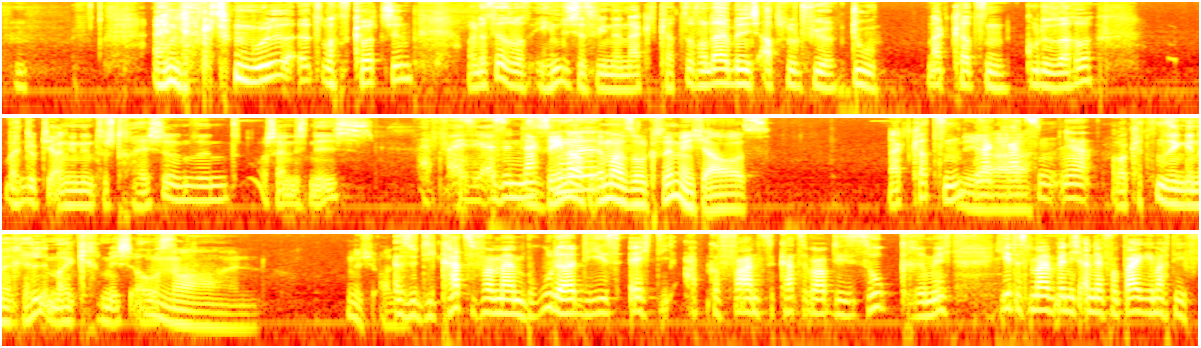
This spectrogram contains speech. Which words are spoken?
Ein Nacktmull als Maskottchen. Und das ist ja sowas ähnliches wie eine Nacktkatze. Von daher bin ich absolut für du. Nacktkatzen, gute Sache. Weiß nicht, ob die angenehm zu streicheln sind. Wahrscheinlich nicht. Weiß ich, also Die sehen auch immer so grimmig aus. Nacktkkatzen? Ja. Nacktkatzen, ja. Aber Katzen sehen generell immer grimmig aus. Nein. Nicht alle. Also die Katze von meinem Bruder, die ist echt die abgefahrenste Katze überhaupt. Die ist so grimmig. Jedes Mal, wenn ich an der vorbeigehe, macht die.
